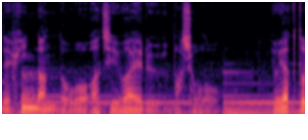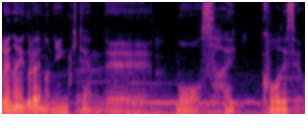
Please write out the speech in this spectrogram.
でフィンランドを味わえる場所。予約取れないぐらいの人気店でもう最高ですよ。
